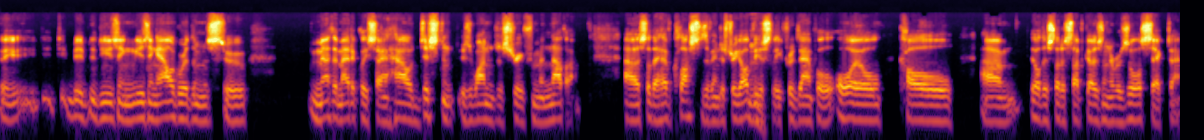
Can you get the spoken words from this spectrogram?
using, using algorithms to mathematically say how distant is one industry from another. Uh, so they have clusters of industry. Hmm. Obviously, mm. for example, oil, coal, um, all this sort of stuff goes in the resource sector.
